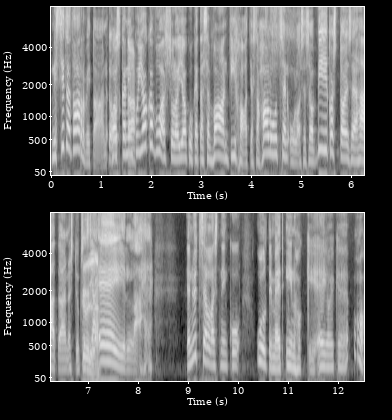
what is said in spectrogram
Niin sitä tarvitaan, Totta. koska niin kuin joka vuosi sulla on joku, ketä sä vaan vihaat ja sä haluut sen ulos ja se on viikosta toiseen häätöäänestyksessä Kyllä. ja ei lähe. Ja nyt sellaista niin kuin ultimate inhokkia ei oikein ole.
